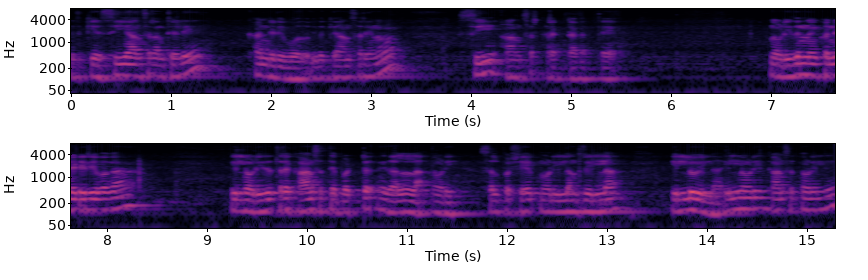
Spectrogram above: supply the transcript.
ಇದಕ್ಕೆ ಸಿ ಆನ್ಸರ್ ಅಂತೇಳಿ ಕಂಡುಹಿಡಿಬೋದು. ಇದಕ್ಕೆ ಆನ್ಸರ್ ಏನು? ಸಿ ಆನ್ಸರ್ ಕರೆಕ್ಟ್ ಆಗುತ್ತೆ. ನೋಡಿ, ಇದನ್ನು ನೀವು ಕಂಡುಹಿಡೀರಿ ಇವಾಗ. ಇಲ್ಲಿ ನೋಡಿ, ಇದೇ ಥರ ಕಾಣಿಸುತ್ತೆ ಬಟ್ ಇದಲ್ಲ. ನೋಡಿ, ಸ್ವಲ್ಪ ಶೇಪ್ ನೋಡಿ, ಇಲ್ಲಂತೂ ಇಲ್ಲ, ಇಲ್ಲೂ ಇಲ್ಲ. ಇಲ್ಲಿ ನೋಡಿ, ಕಾಣಿಸುತ್ತೆ ನೋಡಿ ಇಲ್ಲಿ.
